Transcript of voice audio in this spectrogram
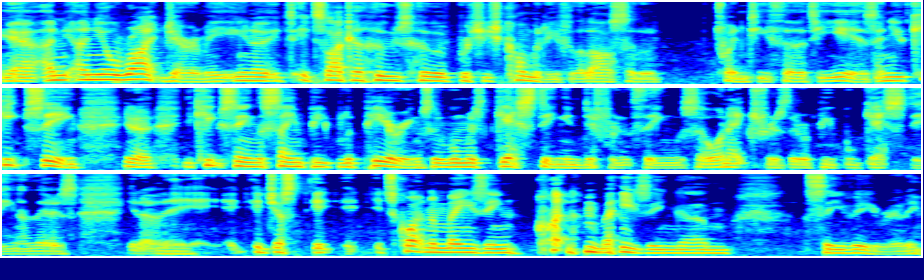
Yeah, and and you're right, Jeremy. You know, it's it's like a who's who of British comedy for the last sort of 20 30 years and you keep seeing you know you keep seeing the same people appearing sort of almost guesting in different things so on extras there are people guesting and there's you know it, it just it, it, it's quite an amazing quite an amazing um cv really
